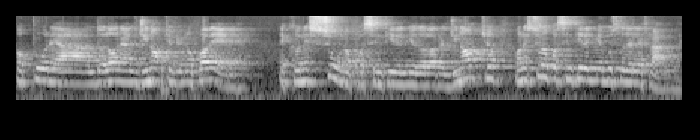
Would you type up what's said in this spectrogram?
oppure al dolore al ginocchio che uno può avere. Ecco, nessuno può sentire il mio dolore al ginocchio o nessuno può sentire il mio gusto delle fragole.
